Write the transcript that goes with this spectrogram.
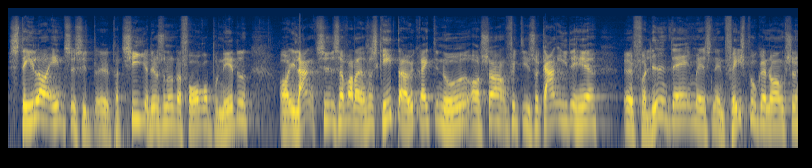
stiller ind til sit øh, parti, og det er jo sådan noget, der foregår på nettet. Og i lang tid, så, var der, så skete der jo ikke rigtig noget, og så fik de så gang i det her øh, forleden dag med sådan en Facebook-annonce,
